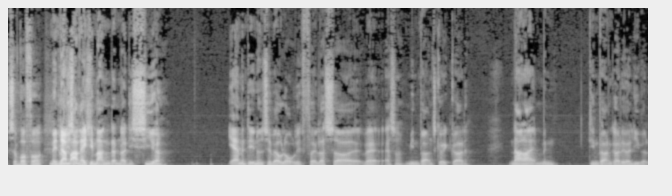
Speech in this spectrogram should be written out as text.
Så hvorfor... Men det der er ligesom, bare rigtig mange, der når de siger, ja, men det er nødt til at være ulovligt, for ellers så, øh, hvad, altså, mine børn skal jo ikke gøre det. Nej, nej, men dine børn gør det jo alligevel.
